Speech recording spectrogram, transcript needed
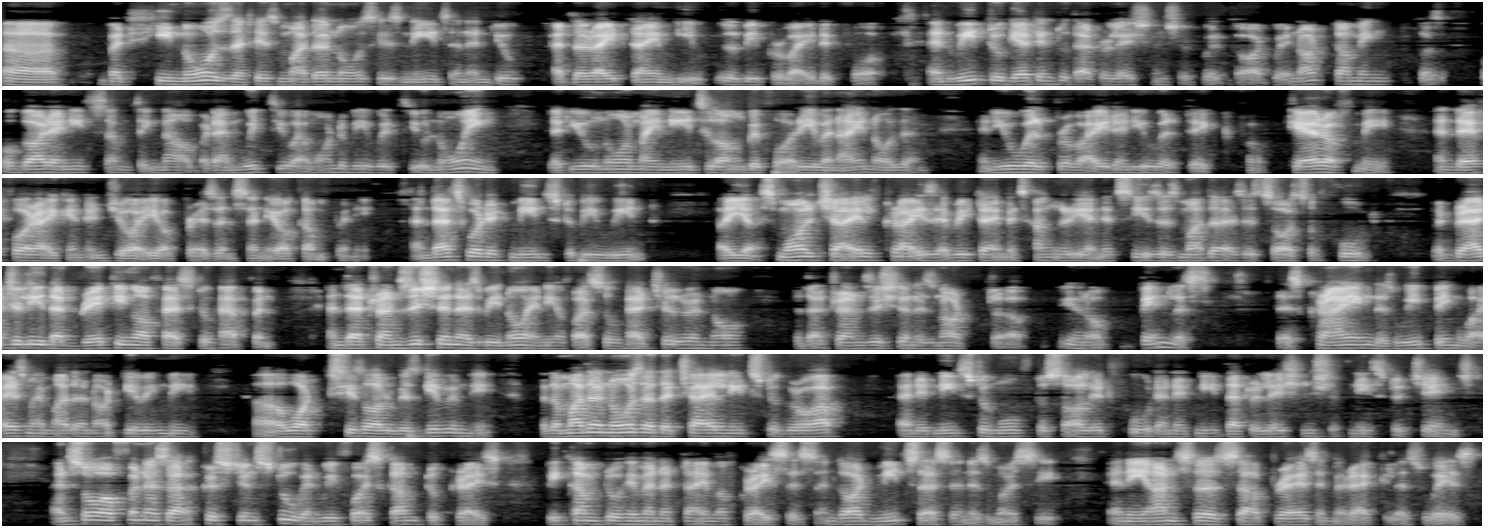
uh, but he knows that his mother knows his needs, and then you at the right time he will be provided for. And we to get into that relationship with God, we're not coming because oh God, I need something now, but I'm with you. I want to be with you, knowing that you know my needs long before even I know them, and you will provide and you will take care of me, and therefore I can enjoy your presence and your company. And that's what it means to be weaned. A small child cries every time it's hungry and it sees his mother as its source of food. But gradually, that breaking off has to happen. And that transition, as we know, any of us who've had children know that that transition is not, uh, you know, painless. There's crying, there's weeping. Why is my mother not giving me uh, what she's always given me? But the mother knows that the child needs to grow up and it needs to move to solid food and it need that relationship needs to change. And so often as Christians too, when we first come to Christ, we come to him in a time of crisis and God meets us in his mercy and he answers our prayers in miraculous ways.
